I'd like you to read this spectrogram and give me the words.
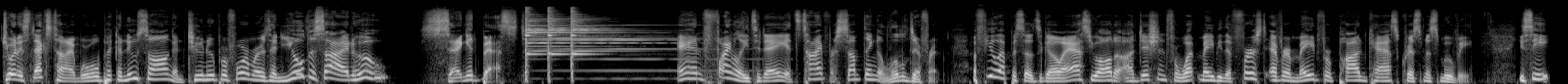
Join us next time where we'll pick a new song and two new performers and you'll decide who sang it best. And finally, today, it's time for something a little different. A few episodes ago, I asked you all to audition for what may be the first ever made for podcast Christmas movie. You see,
